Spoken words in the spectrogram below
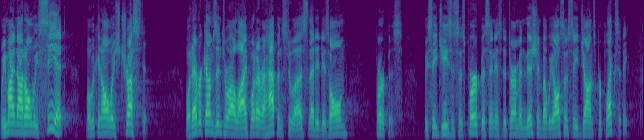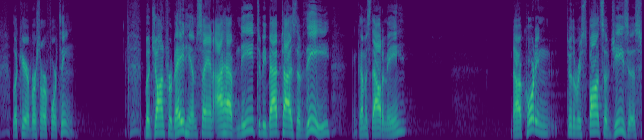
We might not always see it, but we can always trust it. Whatever comes into our life, whatever happens to us, that it is on purpose. We see Jesus' purpose in his determined mission, but we also see John's perplexity. Look here at verse number 14. But John forbade him, saying, I have need to be baptized of thee, and comest thou to me? Now, according to the response of Jesus,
